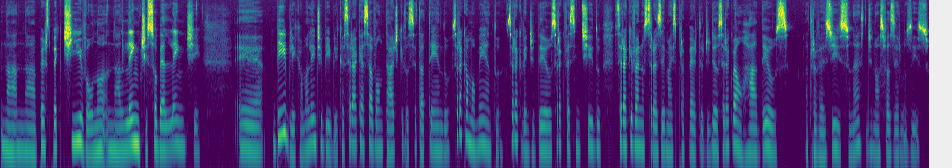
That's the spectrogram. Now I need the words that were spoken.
na, na perspectiva ou no, na lente, sob a lente é, bíblica, uma lente bíblica. Será que é essa vontade que você está tendo? Será que é o momento? Será que vem de Deus? Será que faz sentido? Será que vai nos trazer mais para perto de Deus? Será que vai honrar a Deus? através disso, né? De nós fazermos isso.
